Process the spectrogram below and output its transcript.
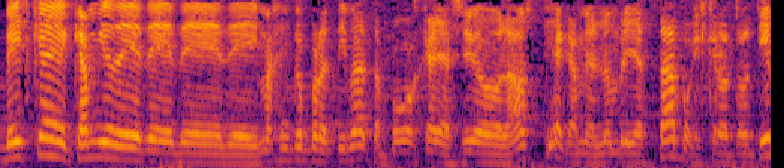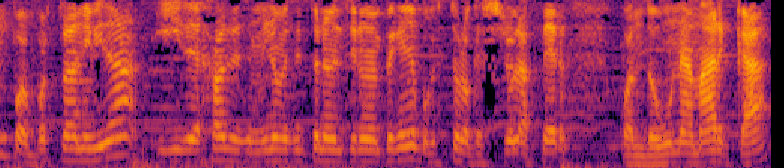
Veis que el cambio de, imagen corporativa tampoco es que haya sido la hostia, cambia el nombre y ya está, porque es que era otro tiempo, he puesto la vida y he dejado desde 1999 en pequeño, porque esto es lo que se suele hacer cuando una marca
